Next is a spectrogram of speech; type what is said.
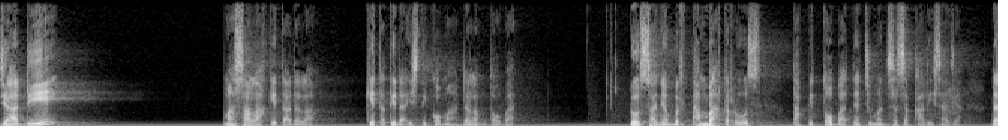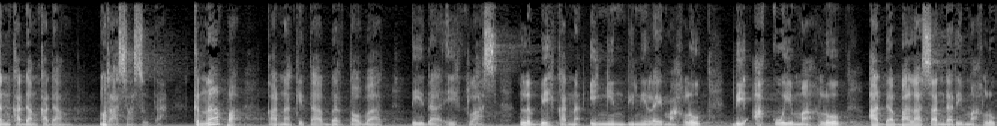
Jadi masalah kita adalah kita tidak istiqomah dalam tobat. Dosanya bertambah terus, tapi tobatnya cuma sesekali saja. Dan kadang-kadang merasa sudah. Kenapa? Karena kita bertobat tidak ikhlas. Lebih karena ingin dinilai makhluk, diakui makhluk, ada balasan dari makhluk.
